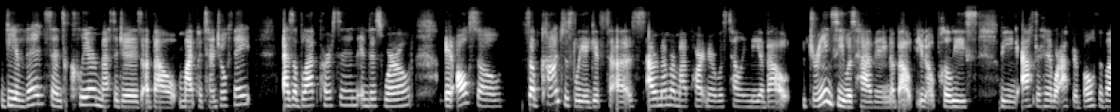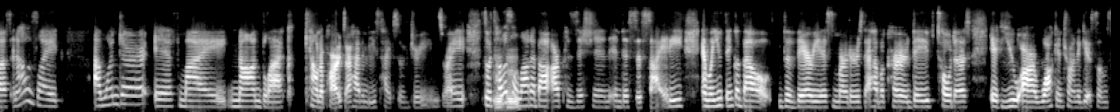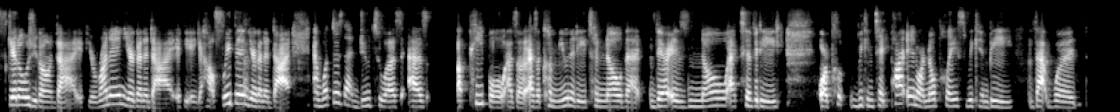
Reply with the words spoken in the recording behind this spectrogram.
the event sends clear messages about my potential fate as a black person in this world. It also subconsciously it gets to us. I remember my partner was telling me about dreams he was having about, you know, police being after him or after both of us. And I was like, I wonder if my non Black counterparts are having these types of dreams, right? So it tells mm-hmm. us a mm-hmm. lot about our position in this society. And when you think about the various murders that have occurred, they've told us if you are walking trying to get some Skittles, you're going to die. If you're running, you're going to die. If you're in your house sleeping, you're going to die. And what does that do to us as a people as a as a community to know that there is no activity or we can take part in or no place we can be that would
